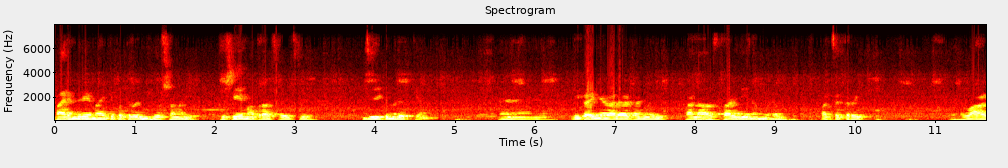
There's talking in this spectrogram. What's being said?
പാരമ്പര്യമായിട്ട് പത്ത് പതിനഞ്ച് വർഷമായി കൃഷിയെ മാത്രം ആശ്രയിച്ച് ജീവിക്കുന്ന ഒരു വ്യക്തിയാണ്. ഈ കഴിഞ്ഞ കാലഘട്ടങ്ങളിൽ കാലാവസ്ഥാ വ്യതിയാനം മൂലം പച്ചക്കറി വാഴ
